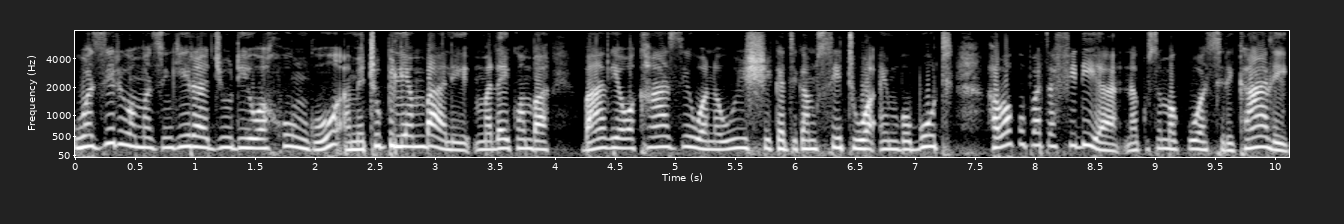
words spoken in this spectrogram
Waziri wa mazingira Judy Wahungu ametupilia mbali madai kwamba baadhi ya wakazi wanaoishi katika msitu wa Embobut hawakupata fidia na kusema kuwa serikali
